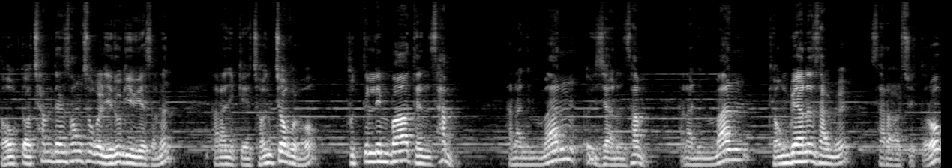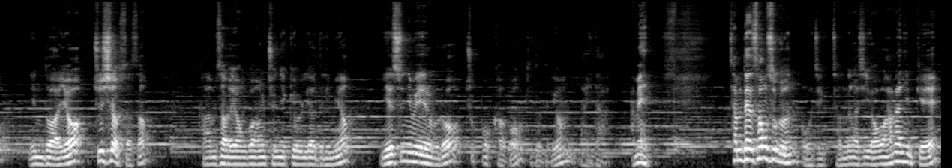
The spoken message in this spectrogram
더욱더 참된 성숙을 이루기 위해서는 하나님께 전적으로 붙들림 바된 삶, 하나님만 의지하는 삶, 하나님만 경배하는 삶을 살아갈 수 있도록 인도하여 주시옵소서. 감사와 영광을 주님께 올려드리며 예수님의 이름으로 축복하고 기도드리옵나이다. 아멘. 참된 성숙은 오직 전능하신 여호와 하나님께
